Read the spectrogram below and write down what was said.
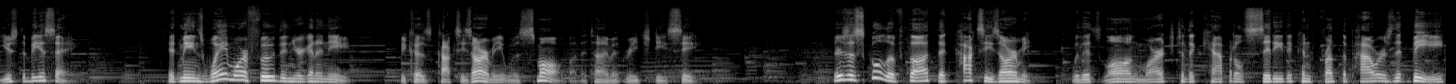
used to be a saying. It means way more food than you're going to need, because Coxey's army was small by the time it reached D.C. There's a school of thought that Coxey's army, with its long march to the capital city to confront the powers that be,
